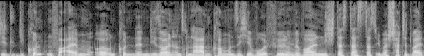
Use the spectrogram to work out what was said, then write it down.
die die Kunden vor allem äh, und Kundinnen, die sollen in unseren Laden kommen und sich hier wohlfühlen mhm. und wir wollen nicht, dass das das überschattet, weil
